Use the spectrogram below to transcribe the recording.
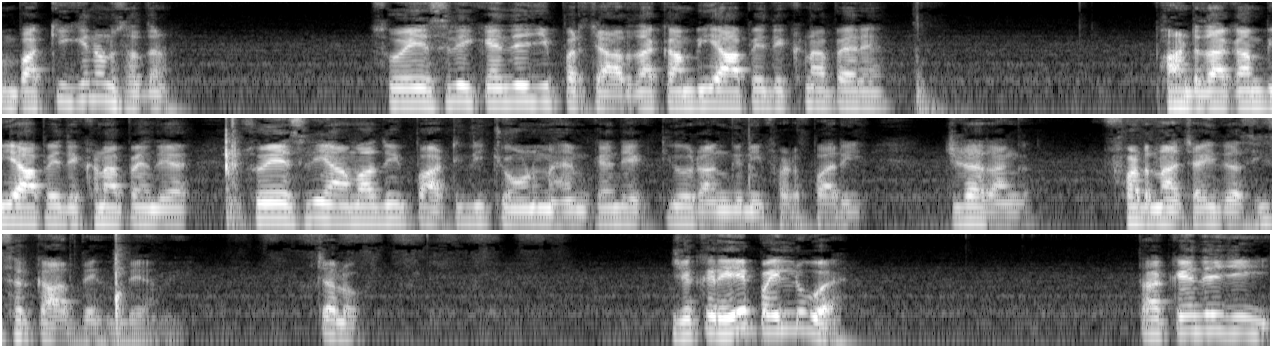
ਹੁਣ ਬਾਕੀ ਕਿਹਨਾਂ ਨੂੰ ਸੱਦਣ? ਸੋ ਇਸ ਲਈ ਕਹਿੰਦੇ ਜੀ ਪ੍ਰਚਾਰ ਦਾ ਕੰਮ ਵੀ ਆਪੇ ਦੇਖਣਾ ਪੈ ਰਿਹਾ। ਫੰਡ ਦਾ ਕੰਮ ਵੀ ਆਪੇ ਦੇਖਣਾ ਪੈਂਦਾ ਸੋ ਇਸ ਲਈ ਆਮ ਆਦਮੀ ਪਾਰਟੀ ਦੀ ਚੋਣ ਮੁਹਿੰਮ ਕਹਿੰਦੇ ਇੱਕ ਉਹ ਰੰਗ ਨਹੀਂ ਫੜ ਪਾ ਰਹੀ, ਜਿਹੜਾ ਰੰਗ ਫੜਨਾ ਚਾਹੀਦਾ ਸੀ ਸਰਕਾਰ ਦੇ ਹੁੰਦਿਆਂ ਵੀ। ਚਲੋ, ਜੇਕਰ ਇਹ ਪਹਿਲੂ ਹੈ, ਤਾਂ ਕਹਿੰਦੇ ਜੀ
